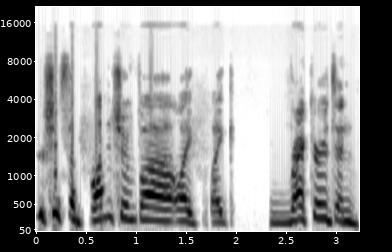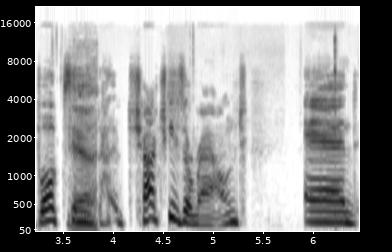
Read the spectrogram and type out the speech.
there's just a bunch of uh like like records and books and tchotchkes around and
